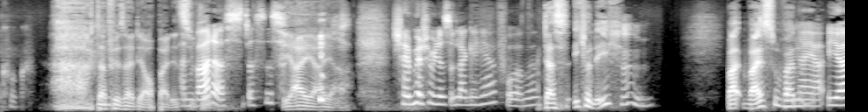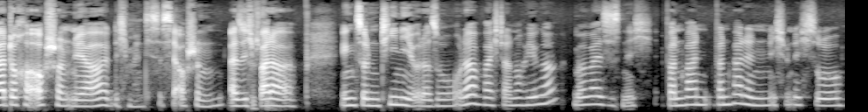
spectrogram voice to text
Guck. Ach, dafür seid ihr auch beide Wann war das? Das ist. Ja, ja, ja. Scheint mir schon wieder so lange her vor, aber. Das Ich und Ich, Hm. we weißt du wann? Naja, ja, doch auch schon. Ja, ich meine, das ist ja auch schon. Also ich war da irgend so ein Teenie oder so, oder? War ich da noch jünger? Man weiß es nicht. Wann war, wann war denn ich und ich so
